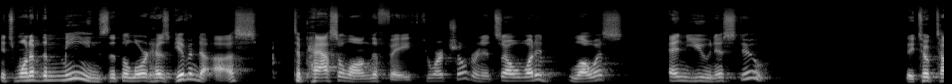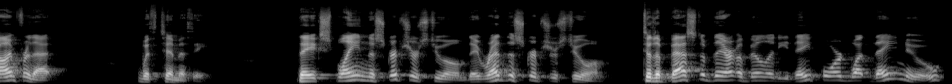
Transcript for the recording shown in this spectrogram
It's one of the means that the Lord has given to us to pass along the faith to our children. And so, what did Lois and Eunice do? They took time for that with Timothy. They explained the scriptures to him, they read the scriptures to him. To the best of their ability, they poured what they knew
